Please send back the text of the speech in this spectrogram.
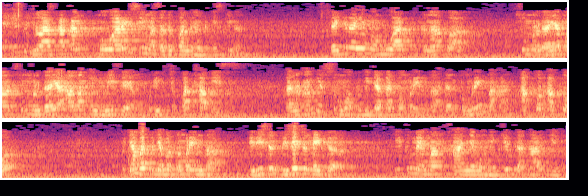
ya itu jelas akan mewarisi masa depan dengan kemiskinan. Saya kira yang membuat kenapa sumber daya sumber daya alam Indonesia yang begitu cepat habis karena hampir semua kebijakan pemerintah dan pemerintahan, aktor-aktor, pejabat-pejabat pemerintah decision, decision maker itu memang hanya memikirkan hari ini.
